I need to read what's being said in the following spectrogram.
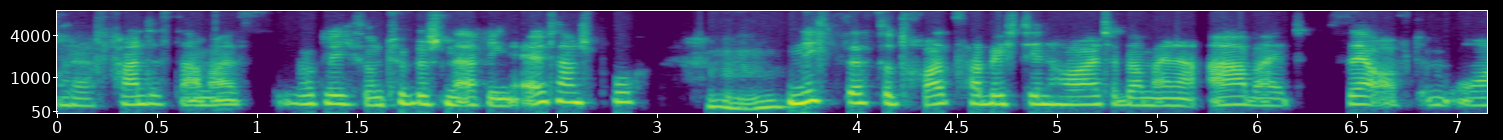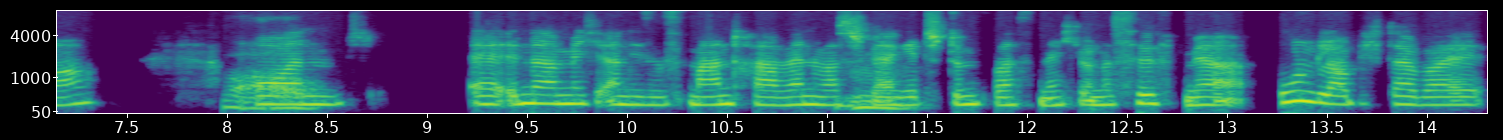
oder fand es damals wirklich so einen typischen nervigen Elternspruch. Mhm. Nichtsdestotrotz habe ich den heute bei meiner Arbeit sehr oft im Ohr. Wow. Und erinnere mich an dieses Mantra, wenn was schwer mhm. geht, stimmt was nicht. Und es hilft mir unglaublich dabei,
